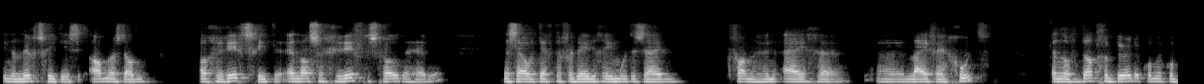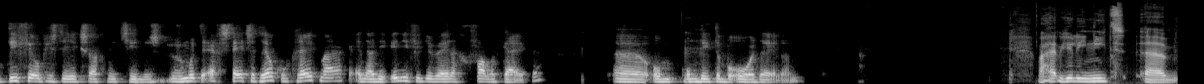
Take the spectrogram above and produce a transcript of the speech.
in de lucht schieten is anders dan gericht schieten. En als ze gericht geschoten hebben, dan zou het echt een verdediging moeten zijn van hun eigen uh, lijf en goed. En of dat gebeurde, kon ik op die filmpjes die ik zag niet zien. Dus we moeten echt steeds het heel concreet maken en naar die individuele gevallen kijken. Uh, om, om die te beoordelen. Maar hebben jullie niet um,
